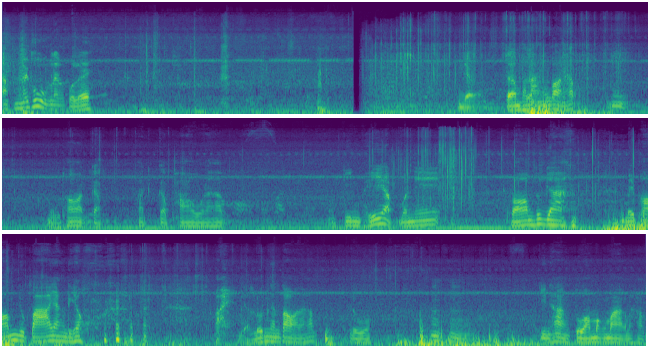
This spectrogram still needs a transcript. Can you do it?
อะไม่พูดเลยหมเลย เดี๋ยวเติมพลังก่อนครับ นี่หมูทอดกับผัดกะเพรานะครับ กินเพียบวันนี้ พร้อมทุกอย่าง ไม่พร้อมอยู่ปลาอย่างเดียว ไปเดี๋ยวลุ้นกันต่อนะครับ ดูอื้อหือกินห่างตัวมากๆนะครับ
